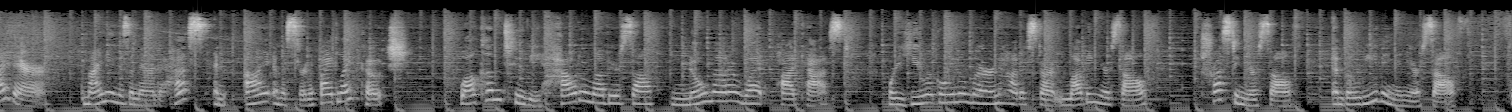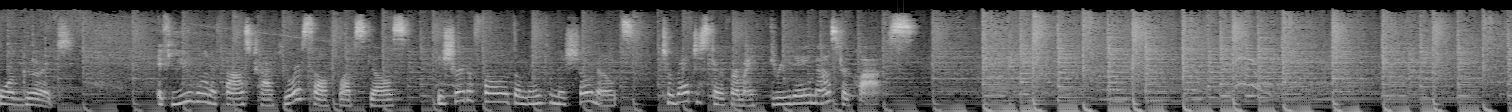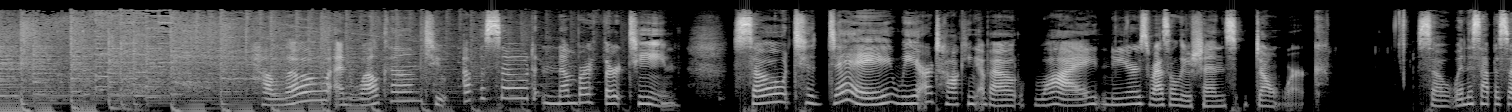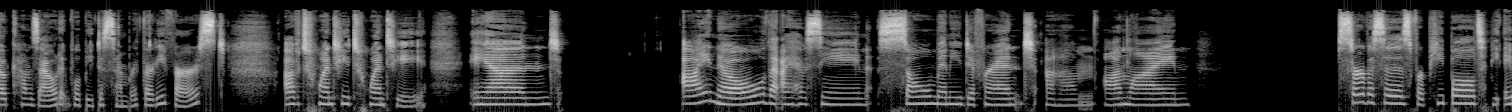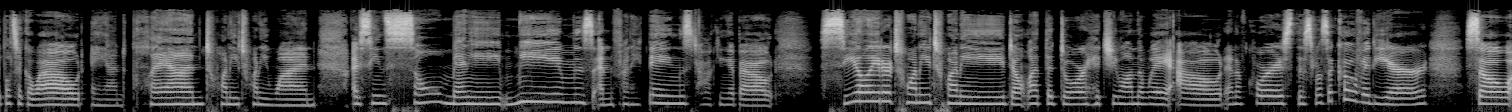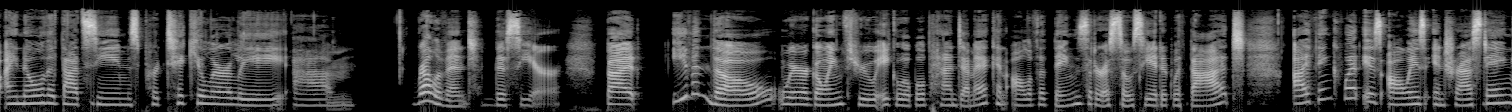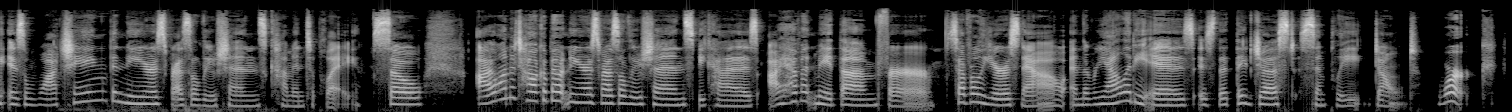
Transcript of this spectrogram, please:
Hi there. My name is Amanda Hess, and I am a certified life coach. Welcome to the How to Love Yourself No Matter What podcast, where you are going to learn how to start loving yourself, trusting yourself, and believing in yourself for good. If you want to fast track your self love skills, be sure to follow the link in the show notes to register for my three day masterclass. Hello, and welcome to episode number 13. So, today we are talking about why New Year's resolutions don't work. So, when this episode comes out, it will be December 31st of 2020. And I know that I have seen so many different um, online services for people to be able to go out and plan 2021. I've seen so many memes and funny things talking about see you later 2020, don't let the door hit you on the way out. And of course, this was a COVID year. So I know that that seems particularly um, relevant this year. But even though we're going through a global pandemic and all of the things that are associated with that, I think what is always interesting is watching the New Year's resolutions come into play. So, I want to talk about New Year's resolutions because I haven't made them for several years now and the reality is is that they just simply don't work.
